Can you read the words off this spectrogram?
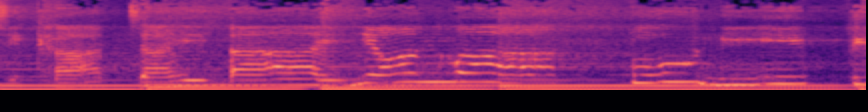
สิขาดใจตายย้อนว่าปูนี่ปี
